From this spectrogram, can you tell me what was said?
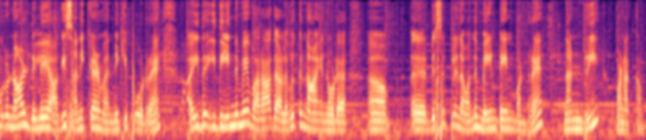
ஒரு நாள் டிலே ஆகி சனிக்கிழமை அன்னைக்கு போடுறேன். இது இது இன்னுமே வராத அளவுக்கு நான் என்னோடய டிசிப்ளினை வந்து மெயின்டைன் பண்ணுறேன் நன்றி வணக்கம்.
